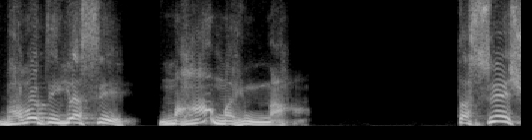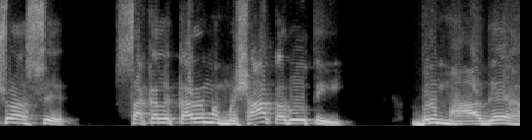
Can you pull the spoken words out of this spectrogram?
भवती यस्य महामहिमना। तस्वेश्वर से सकल कर्म मृषा करोति, ब्रह्मादेह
